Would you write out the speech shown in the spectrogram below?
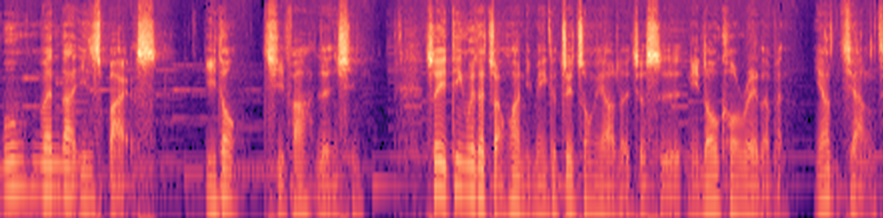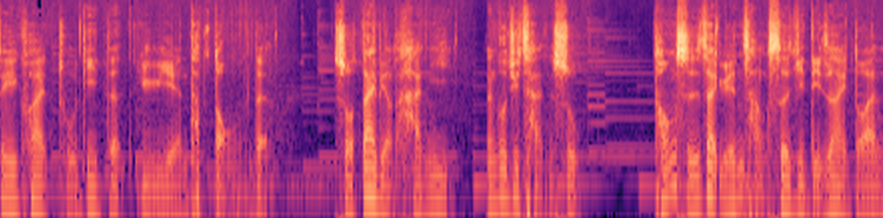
Movement that Inspires，移动启发人心，所以定位在转换里面一个最重要的就是你 local relevant，你要讲这一块土地的语言，他懂的所代表的含义，能够去阐述。同时，在原厂设计 design 端，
